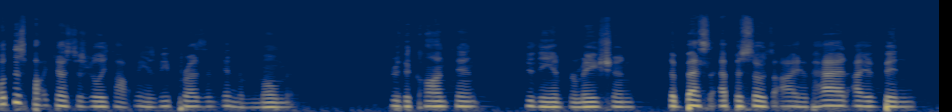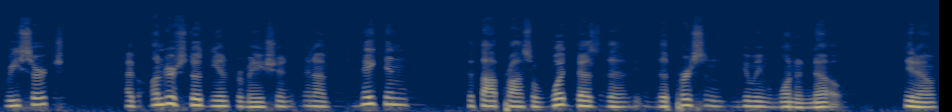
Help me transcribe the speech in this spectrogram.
What this podcast has really taught me is be present in the moment through the content, through the information. The best episodes I have had, I have been researched, I've understood the information, and I've taken the thought process what does the the person viewing want to know you know?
